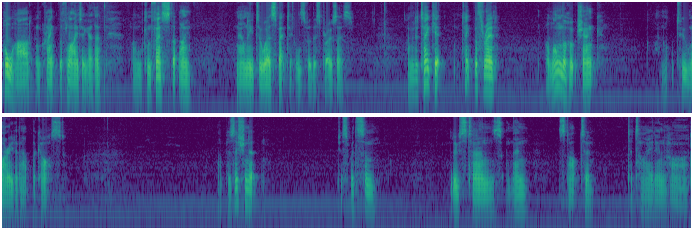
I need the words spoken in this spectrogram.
pull hard and crank the fly together. I will confess that I now need to wear spectacles for this process. I'm going to take it, take the thread along the hook shank. I'm not too worried about the cost. I position it just with some loose turns and then start to, to tie it in hard.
